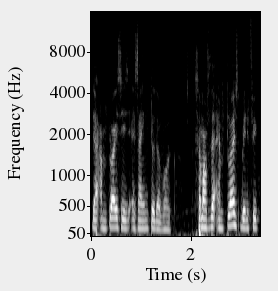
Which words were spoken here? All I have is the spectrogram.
the employees is assigned to the work. Some of the employees benefits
